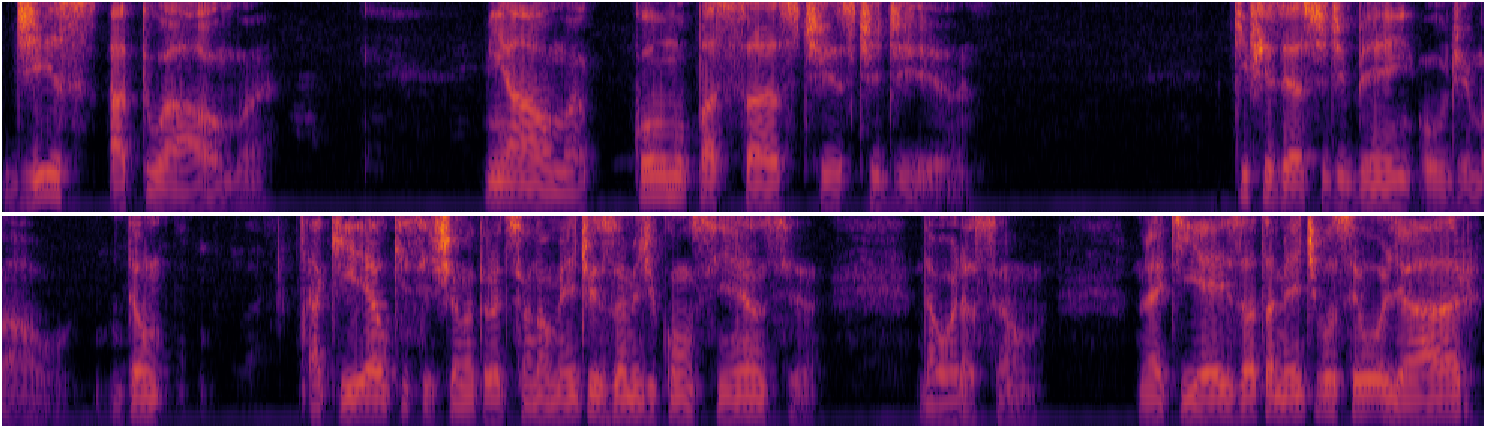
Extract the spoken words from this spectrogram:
diz a tua alma: Minha alma, como passaste este dia? Que fizeste de bem ou de mal? Então, aqui é o que se chama tradicionalmente o exame de consciência da oração. Não é que é exatamente você olhar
